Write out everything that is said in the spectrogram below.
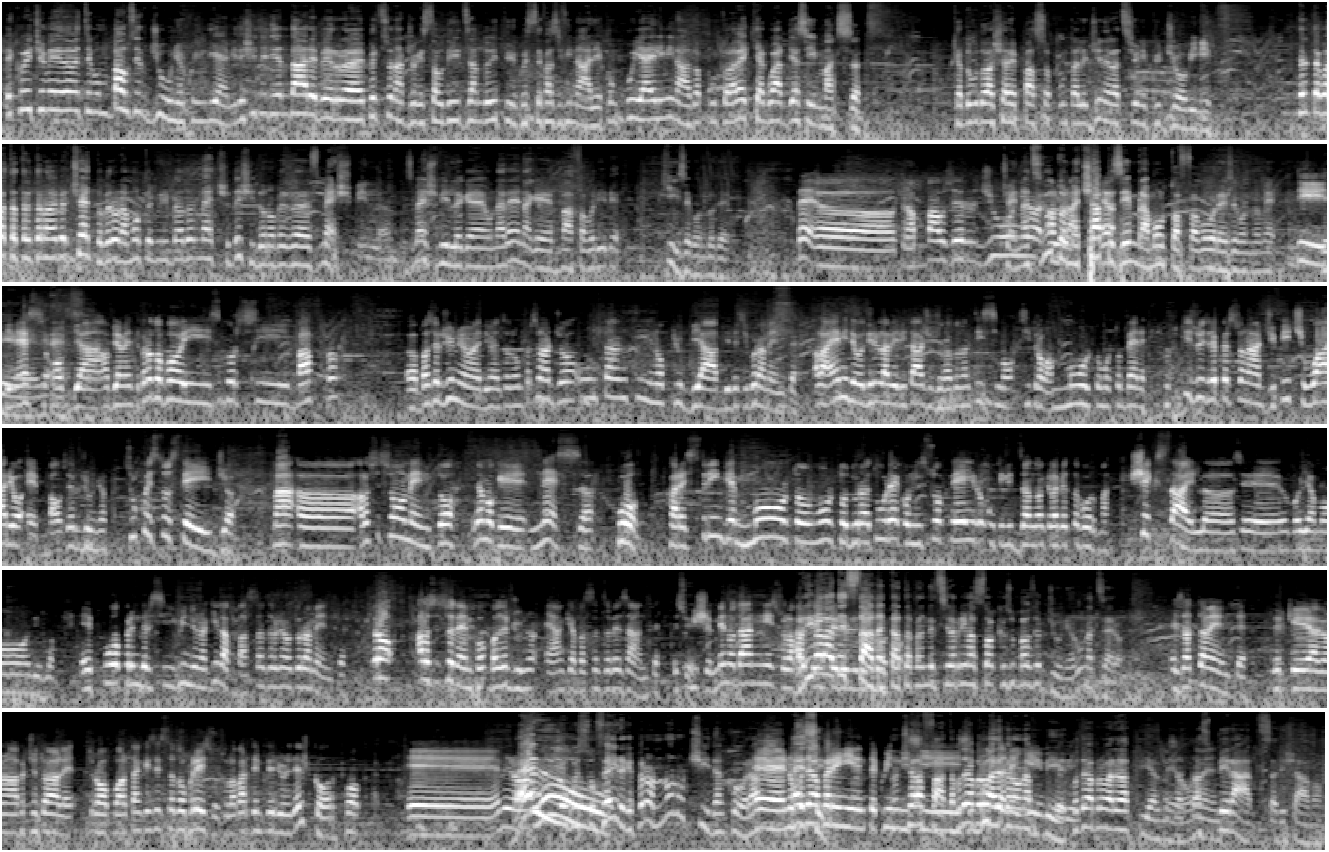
E comincia immediatamente con Bowser Jr. Quindi Amy decide di andare per eh, il personaggio che sta utilizzando di più in queste fasi finali e con cui ha eliminato appunto la vecchia guardia Simmax che ha dovuto lasciare il passo appunto alle generazioni più giovani. 34-39% per ora molto equilibrato il match decidono per Smashville Smashville che è un'arena che va a favorire chi secondo te? Beh, eh, tra Bowser Jr. Cioè innanzitutto allora, il matchup eh, sembra molto a favore secondo me di, di Ness, ovvia- ovviamente, però dopo i scorsi buff eh, Bowser Jr. è diventato un personaggio un tantino più viabile sicuramente Allora Amy devo dire la verità ci ho giocato tantissimo Si trova molto molto bene Con tutti i suoi tre personaggi Peach, Wario e Bowser Jr. Su questo stage Ma eh, allo stesso momento Vediamo che Ness può fare stringhe molto molto durature Con il suo fair utilizzando anche la piattaforma Shake style eh, se vogliamo dirlo E può prendersi quindi una kill abbastanza prematuramente Però allo stesso tempo Bowser Jr. è anche abbastanza pesante E subisce meno danni sulla parte Arriva la testata intanto a prendersi la prima stock su Bowser Jr. 1-0 Esattamente, perché aveva una percentuale troppo alta, anche se è stato preso sulla parte inferiore del corpo. E... Bello Wow! questo fair che però non uccide ancora Eh, non poteva sì, fare niente, quindi Non ce l'ha fatta, poteva provare però una B. Poteva provare la B almeno Una speranza diciamo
